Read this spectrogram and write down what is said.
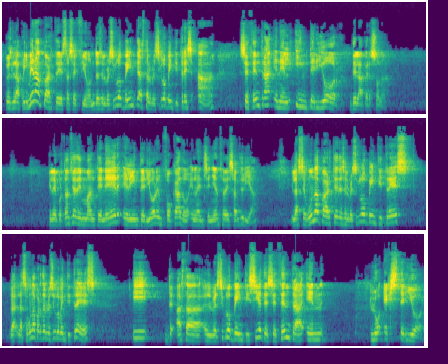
Entonces, la primera parte de esta sección, desde el versículo 20 hasta el versículo 23a, se centra en el interior de la persona y la importancia de mantener el interior enfocado en la enseñanza de sabiduría. Y la segunda parte, desde el versículo 23, la, segunda parte del versículo 23 y hasta el versículo 27 se centra en lo exterior,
